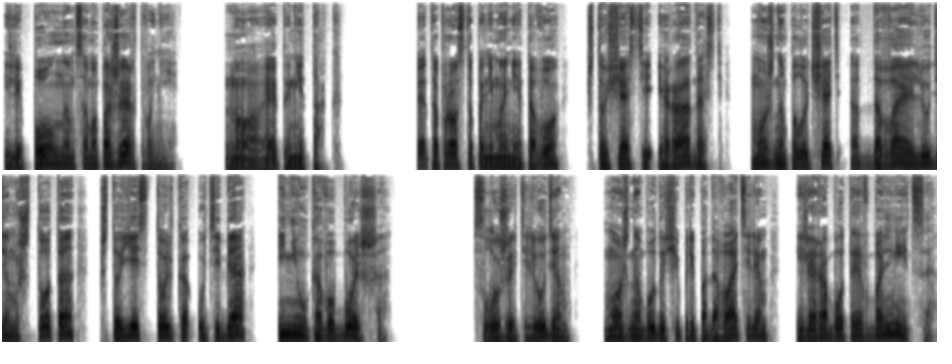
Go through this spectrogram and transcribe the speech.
или полном самопожертвовании. Но это не так. Это просто понимание того, что счастье и радость можно получать, отдавая людям что-то, что есть только у тебя и ни у кого больше. Служить людям можно, будучи преподавателем или работая в больнице.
